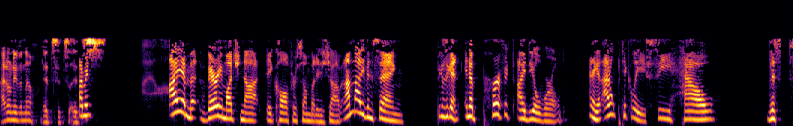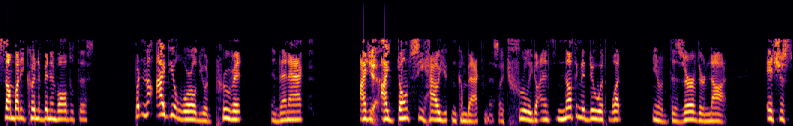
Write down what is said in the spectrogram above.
I don't even know. It's it's it's. I mean- I am very much not a call for somebody's job. And I'm not even saying, because again, in a perfect ideal world, and again, I don't particularly see how this, somebody couldn't have been involved with this. But in an ideal world, you would prove it and then act. I just, Yes. I don't see how you can come back from this. I truly don't. And it's nothing to do with what, you know, deserved or not. It's just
